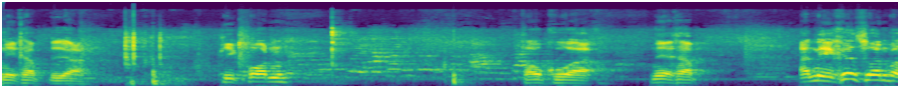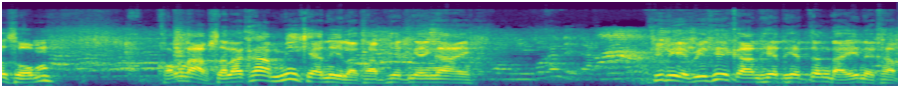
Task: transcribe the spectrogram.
นี่ครับเกลือพริกป่นข้าวคั่วนี่ยครับ อันนี้คือส่วนผสมของลาบสารคามมีแค่นี้แหละครับเฮ็ดง่ายๆ ที่นี่วิธีการเฮ็ดเฮ็ดจังไดนะครับ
